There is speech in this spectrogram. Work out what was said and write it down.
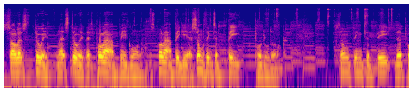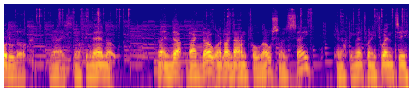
So let's do it. Let's do it. Let's pull out a big one. Let's pull out a big ear. Something to beat Puddle Duck. Something to beat the Puddle Duck. Right, nothing there. Not, not in that bag though. I like that handful though, so I'd say. Nothing there. 2020.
